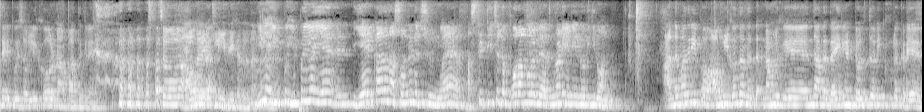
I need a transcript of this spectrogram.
சரி போய் சொல்லிக்கோ நான் பார்த்துக்கிறேன் ஸோ அவங்க இதே கதை தான். இல்லை இப்போ இப்படிலாம் ஏன் ஏன் காதை நான் சொன்னேன்னு வச்சுக்கோங்களேன் ஃபஸ்ட்டு டீச்சர்கிட்ட போகிறாங்களோ இல்லையா அதுக்கு முன்னாடி என்னை நொறுக்கிடுவாங்க. அந்த மாதிரி இப்போ அவங்களுக்கு வந்து அந்த த- நம்மளுக்கு வந்து அந்த தைரியம் டுவெல்த் வரைக்கும் கூட கிடையாது.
